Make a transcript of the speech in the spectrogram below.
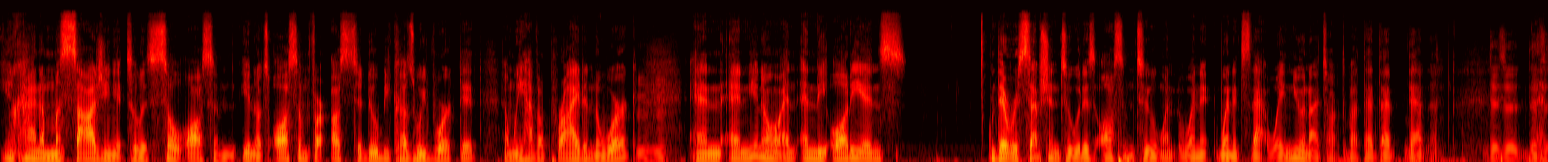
you know kind of massaging it till it's so awesome. You know it's awesome for us to do because we've worked it and we have a pride in the work. Mm-hmm. and and you know and and the audience their reception to it is awesome too when when it when it's that way and you and I talked about that that that There's a there's a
